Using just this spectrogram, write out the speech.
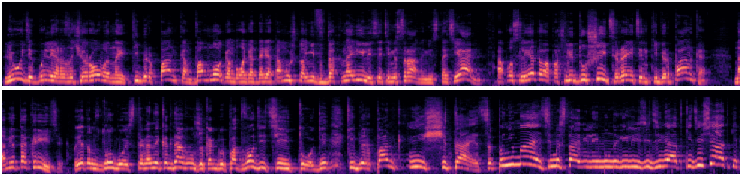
Люди были разочарованы киберпанком во многом благодаря тому, что они вдохновились этими сраными статьями, а после этого пошли душить рейтинг киберпанка, на Metacritic. При этом, с другой стороны, когда вы уже как бы подводите итоги, Киберпанк не считается. Понимаете, мы ставили ему на релизе девятки, десятки,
